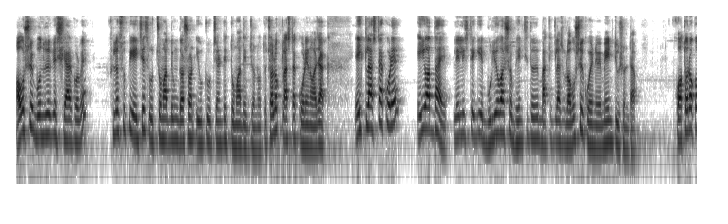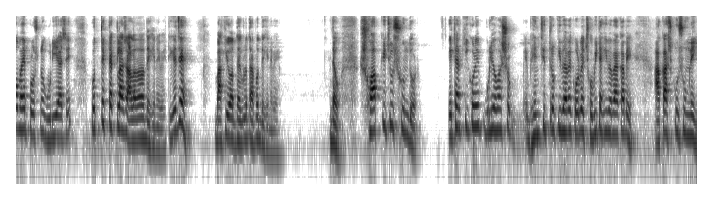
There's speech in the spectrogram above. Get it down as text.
অবশ্যই বন্ধুদেরকে শেয়ার করবে। ফিলোসফি এইচএস উচ্চ মাধ্যমিক দর্শন ইউটিউব চ্যানেলটি তোমাদের জন্য। তো চলো ক্লাসটা করে নেওয়া যাক। এই ক্লাসটা করে এই অধ্যায়ে প্লেলিস্টে গিয়ে বুলিও ভাষ্য ভেঞ্চিত বাকি ক্লাসগুলো অবশ্যই করে নেবে মেইন টিউশনটা কত রকমভাবে প্রশ্ন ঘুরিয়ে আসে, প্রত্যেকটা ক্লাস আলাদা আলাদা দেখে নেবে, ঠিক আছে? বাকি অধ্যায়গুলো তারপর দেখে নেবে। দেখো সব কিছু সুন্দর। এটার কি করে বুলিও ভাষ্য ভেনচিত্র কীভাবে করবে, ছবিটা কীভাবে আঁকাবে? আকাশ কুসুম নেই,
